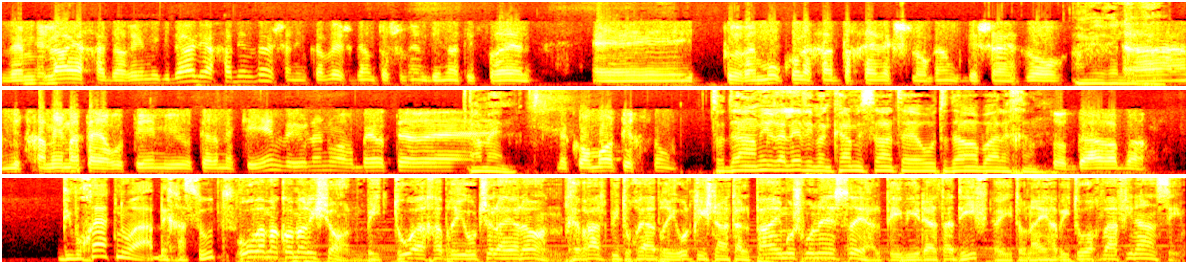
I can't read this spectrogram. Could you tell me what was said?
ומלאי החדרים יגדל, יחד עם זה שאני מקווה שגם תושבי מדינת ישראל יתרמו כל אחד את החלק שלו, גם כדי שהאזור, המתחמים התיירותיים יהיו יותר נקיים ויהיו לנו הרבה יותר אה, אמן. מקומות אחסון. תודה, אמיר הלוי, מנכ"ל משרד התיירות, תודה רבה לך. תודה רבה. דיווחי התנועה בחסות ובמקום הראשון, ביטוח הבריאות של איילון. חברת ביטוחי הבריאות לשנת 2018 על פי ועידת עדיף בעיתוני הביטוח והפיננסים.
